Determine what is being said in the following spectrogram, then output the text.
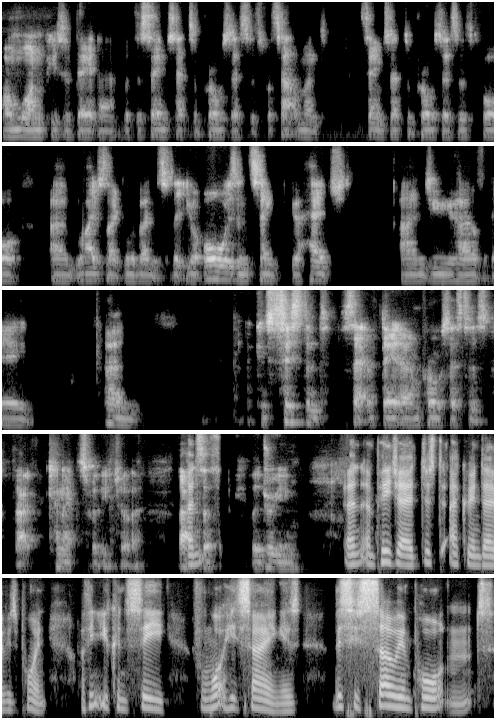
on one piece of data with the same sets of processes for settlement, same sets of processes for um, life cycle events that you're always in sync, you're hedged, and you have a, um, a consistent set of data and processes that connects with each other. That's And- the dream. And and PJ, just echoing David's point, I think you can see from what he's saying is this is so important,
